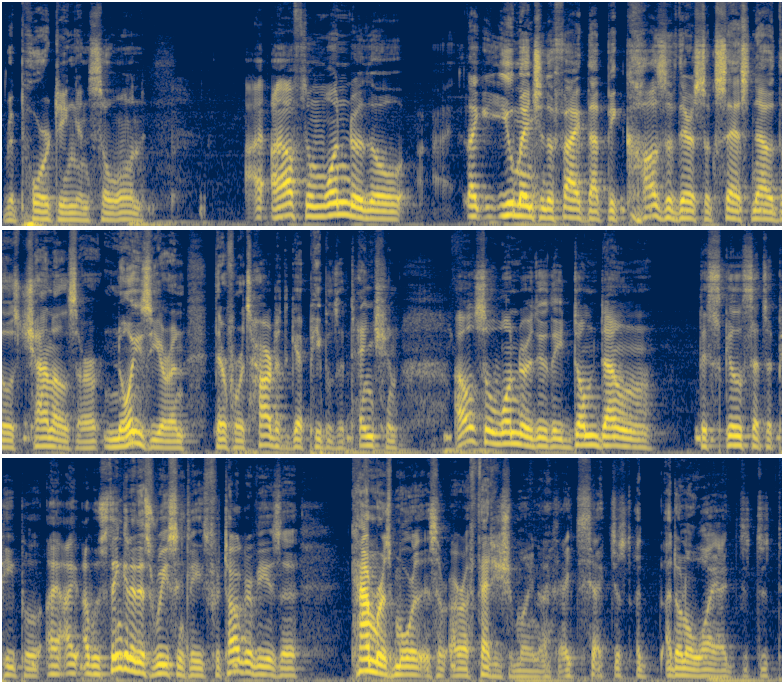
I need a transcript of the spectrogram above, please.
reporting and so on. I, I often wonder though, like you mentioned the fact that because of their success now those channels are noisier and therefore it's harder to get people's attention. I also wonder do they dumb down the skill sets of people? I, I, I was thinking of this recently. Photography is a cameras more is a, are a fetish of mine. I, I, I just I, I, don't know why. I just, just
